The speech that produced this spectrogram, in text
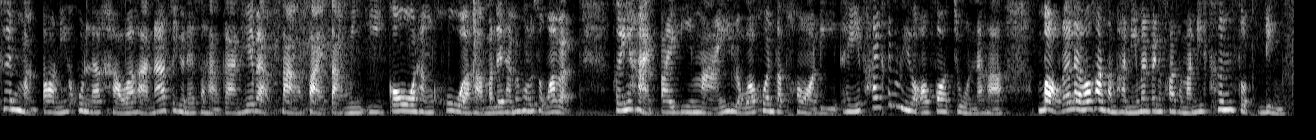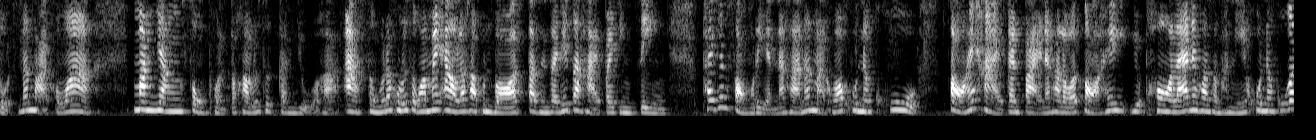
ขึ้นเหมือนตอนนี้คุณและเขาอะค่ะ น่าจะอยู่ในสถานการณ์ที่แบบต่างฝ่ายต่างมีอีโก้ทั้งคู่อะค่ะ มันเลยทำให้คุณรู้สึกว่าแบบเฮ้ยหายไปดีไหม หรือว่าควรจะพอดีทีนี้ไพ่ขึ้น Wheel of Fortune นะคะ บอกได้เลยว่าความสัมพันธ์นี้มันเป็นความสัมพันธ์ที่ขึ้นสุดดิ่งสุด นั่นหมายความว่า มันยังส่งผลต่อความรู้สึกกันอยู่ค่ะอะสมมติว่าคุณรู้สึกว่าไม่เอาแล้วค่ะคุณบอสตัดสินใจที่จะหายไปจริงๆไพ่ขึ้นสองเหรียญนะคะ นั่นหมายความว่าคุณทั้งคู่ต่อให้หายกันไปนะคะเราว่าต่อให้พอแล้วในความสัมพันธ์นี้คุณทั้งคู่ก็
